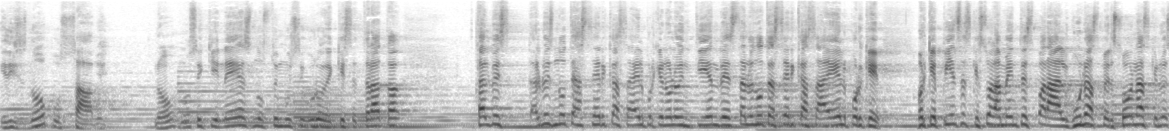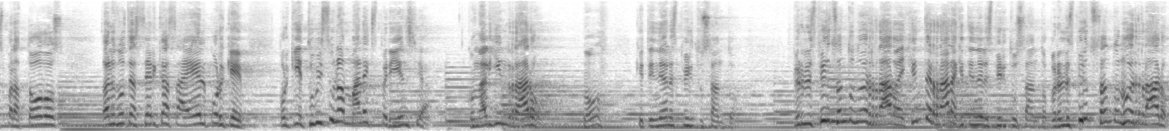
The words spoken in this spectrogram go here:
Y dices, no, pues sabe. No, no sé quién es, no estoy muy seguro de qué se trata. Tal vez, tal vez no te acercas a Él porque no lo entiendes. Tal vez no te acercas a Él porque, porque piensas que solamente es para algunas personas, que no es para todos. Tal vez no te acercas a Él porque, porque tuviste una mala experiencia con alguien raro, ¿no? Que tenía el Espíritu Santo. Pero el Espíritu Santo no es raro. Hay gente rara que tiene el Espíritu Santo, pero el Espíritu Santo no es raro.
